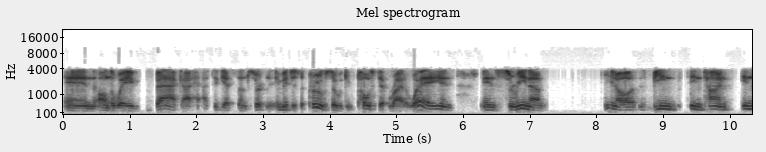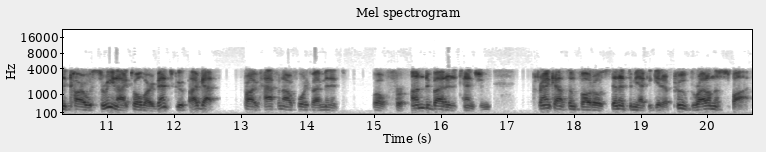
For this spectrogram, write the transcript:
And on the way back, I had to get some certain images approved so we can post it right away. And and Serena, you know, being in time in the car with Serena, I told our events group, I've got probably half an hour, 45 minutes, well, for undivided attention. Crank out some photos, send it to me. I could get it approved right on the spot.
